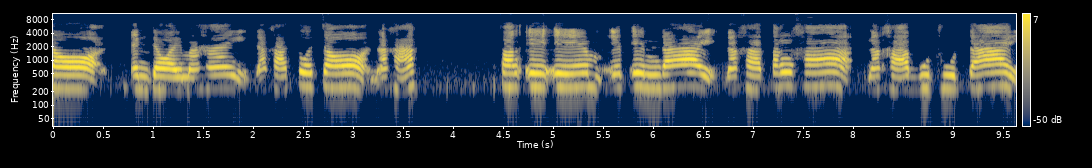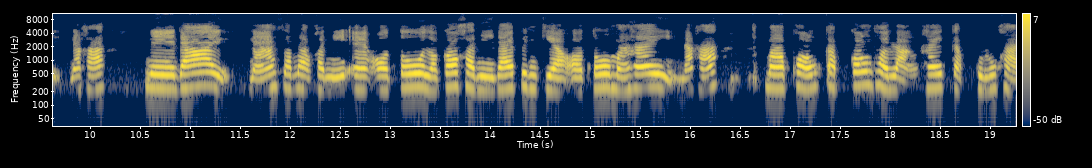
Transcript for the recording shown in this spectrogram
จอ Android มาให้นะคะ ตัวจอนะคะ ฟัง AM FM ได้นะคะ ตั้งค่านะคะบลูทูธได้นะคะ เนได้นะสำหรับคันนี้ Air Auto แล้วก็คันนี้ได้เป็นเกียร์ออโต้มาให้นะคะ มาพร้อมกับกล้องถอยหลังให้กับคุณลูกค้า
